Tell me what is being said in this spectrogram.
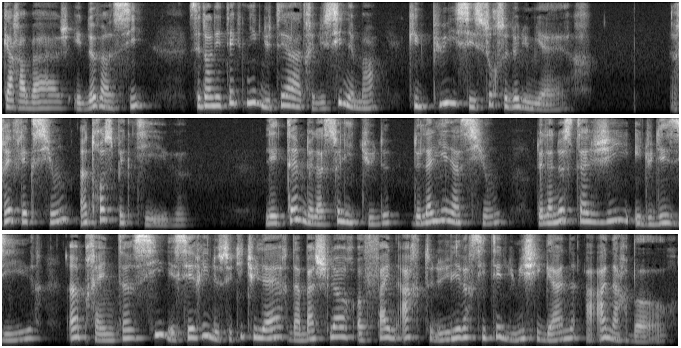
Caravage et De Vinci, c'est dans les techniques du théâtre et du cinéma qu'il puise ses sources de lumière. Réflexion introspective les thèmes de la solitude, de l'aliénation, de la nostalgie et du désir imprègnent ainsi les séries de ce titulaire d'un Bachelor of Fine Art de l'Université du Michigan à Ann Arbor.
